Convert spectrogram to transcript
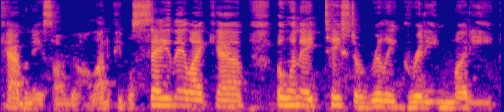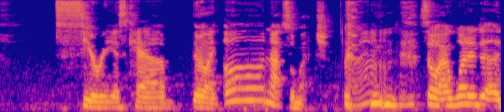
Cabernet Sauvignon. A lot of people say they like Cab, but when they taste a really gritty, muddy, serious Cab, they're like, oh, not so much. Okay. So I wanted a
